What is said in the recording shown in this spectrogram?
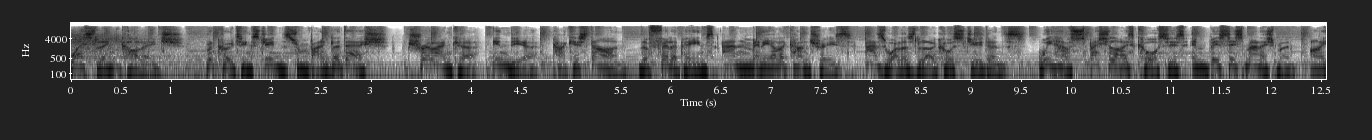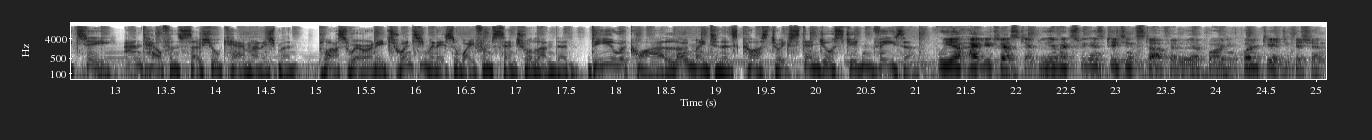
Westlink College, recruiting students from Bangladesh, Sri Lanka, India, Pakistan, the Philippines, and many other countries, as well as local students. We have specialised courses in business management, IT, and health and social care management. Plus, we're only 20 minutes away from central London. Do you require low maintenance costs to extend your student visa? We are highly trusted. We have experienced teaching staff and we are providing quality education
